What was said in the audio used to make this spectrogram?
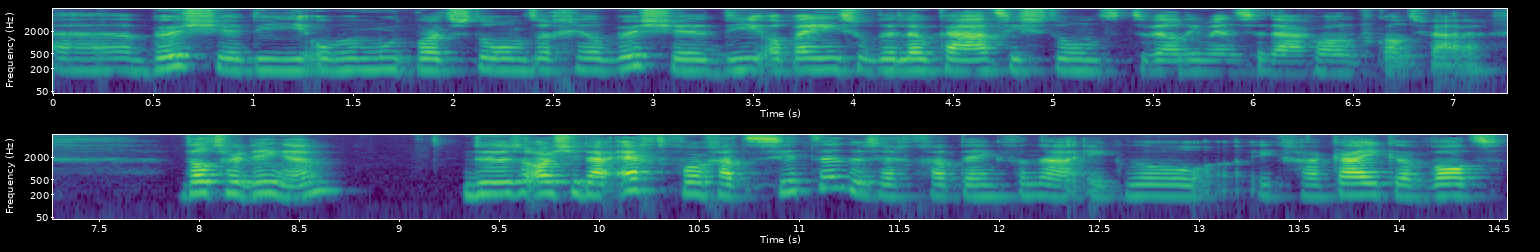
uh, busje die op een moodboard stond, een geel busje die opeens op de locatie stond terwijl die mensen daar gewoon op vakantie waren. Dat soort dingen. Dus als je daar echt voor gaat zitten, dus echt gaat denken van nou, ik wil, ik ga kijken wat,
